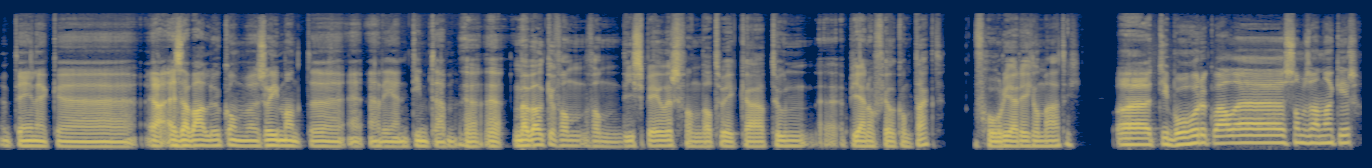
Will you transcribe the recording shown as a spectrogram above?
uiteindelijk eh, ja, is dat wel leuk om eh, zo iemand eh, in een team te hebben. Ja, ja. Met welke van, van die spelers van dat WK toen heb jij nog veel contact? Of hoor jij regelmatig? Eh Thibaut hoor ik wel soms wel een keer.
